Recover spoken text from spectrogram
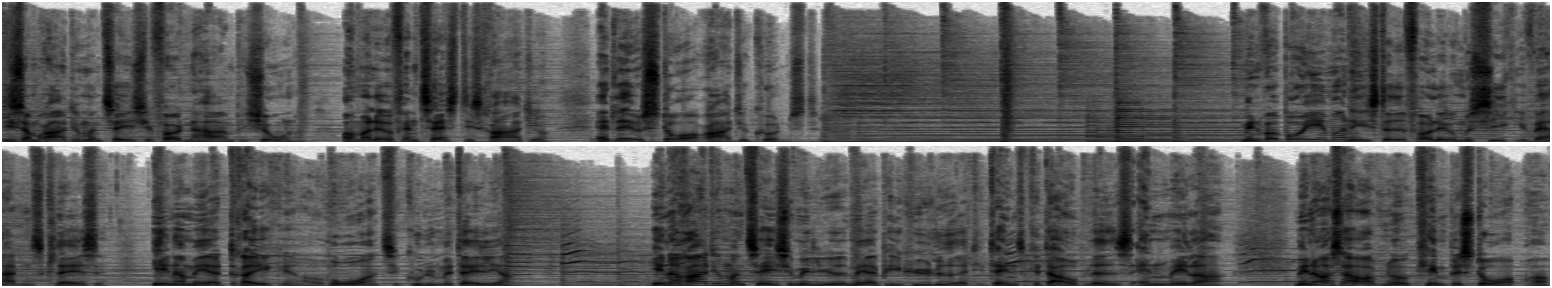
Ligesom radiomontagefolkene har ambitioner om at lave fantastisk radio, at lave stor radiokunst. Men hvor bohemerne i stedet for at lave musik i verdensklasse, ender med at drikke og hore til guldmedaljer, ender radiomontagemiljøet med at blive hyldet af de danske dagblades anmeldere, men også at opnå kæmpestor og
